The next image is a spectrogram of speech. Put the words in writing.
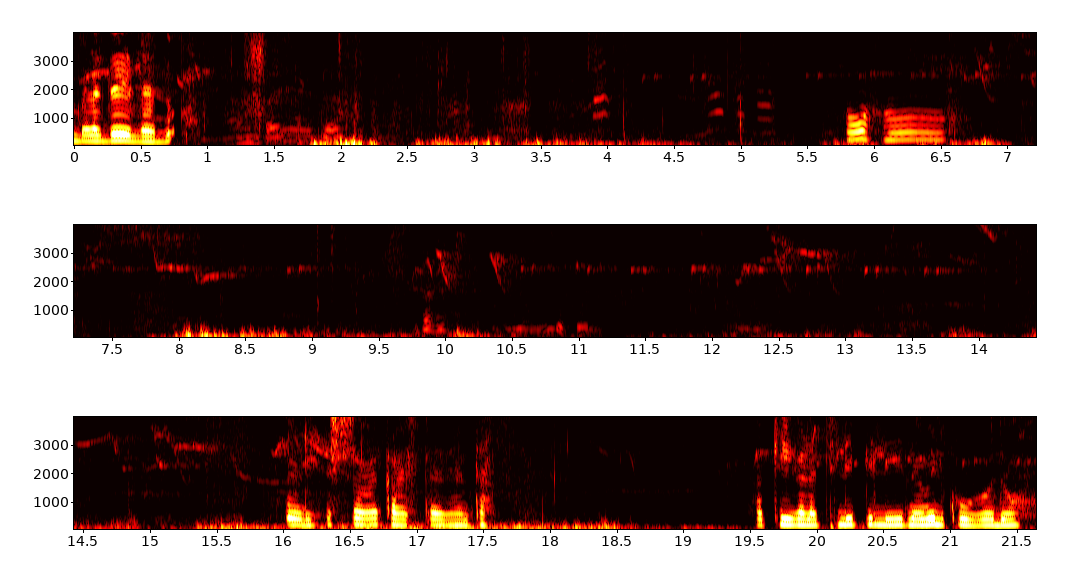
ಬೆಳೆದೇ ಇಲ್ಲ ಇನ್ನು. ಓಹೋ. ನೋಡಿ, ಎಷ್ಟು ಚೆನ್ನಾಗಿ ಕಾಣಿಸ್ತಾ ಇದೆ ಅಂತ. ಹಕ್ಕಿಗಳ ಚಿಲಿಪಿಲಿ, ನವಿಲು ಕೂಗೋದು.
